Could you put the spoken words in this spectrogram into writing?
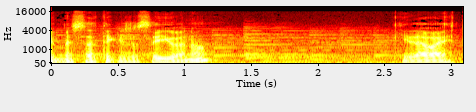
Te pensaste que ya se iba, ¿no? Quedaba esto.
